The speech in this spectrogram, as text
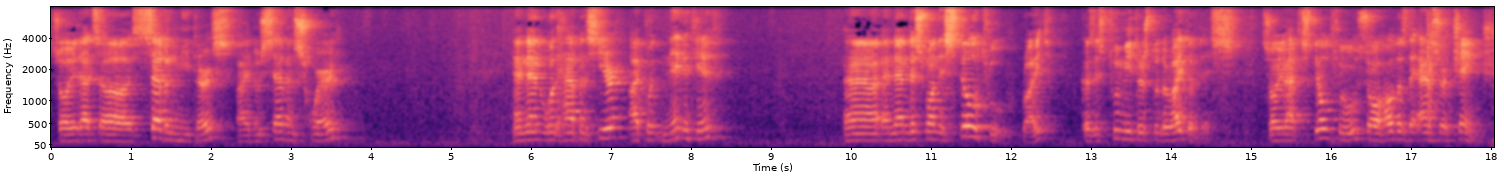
so that's uh, 7 meters. I do 7 squared. And then what happens here? I put negative. Uh, and then this one is still 2, right? Because it's 2 meters to the right of this. So you have still 2. So how does the answer change?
